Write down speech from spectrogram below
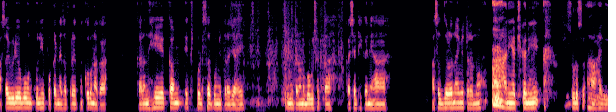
असा व्हिडिओ बघून कोणीही पकडण्याचा प्रयत्न करू नका. कारण हे एक काम एक्सपर्ट सर्प मित्राचे आहे. तर मित्रांनो बघू शकता कशा ठिकाणी हा असं जळण आहे मित्रांनो. आणि या ठिकाणी थोडंसं हा आहे.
